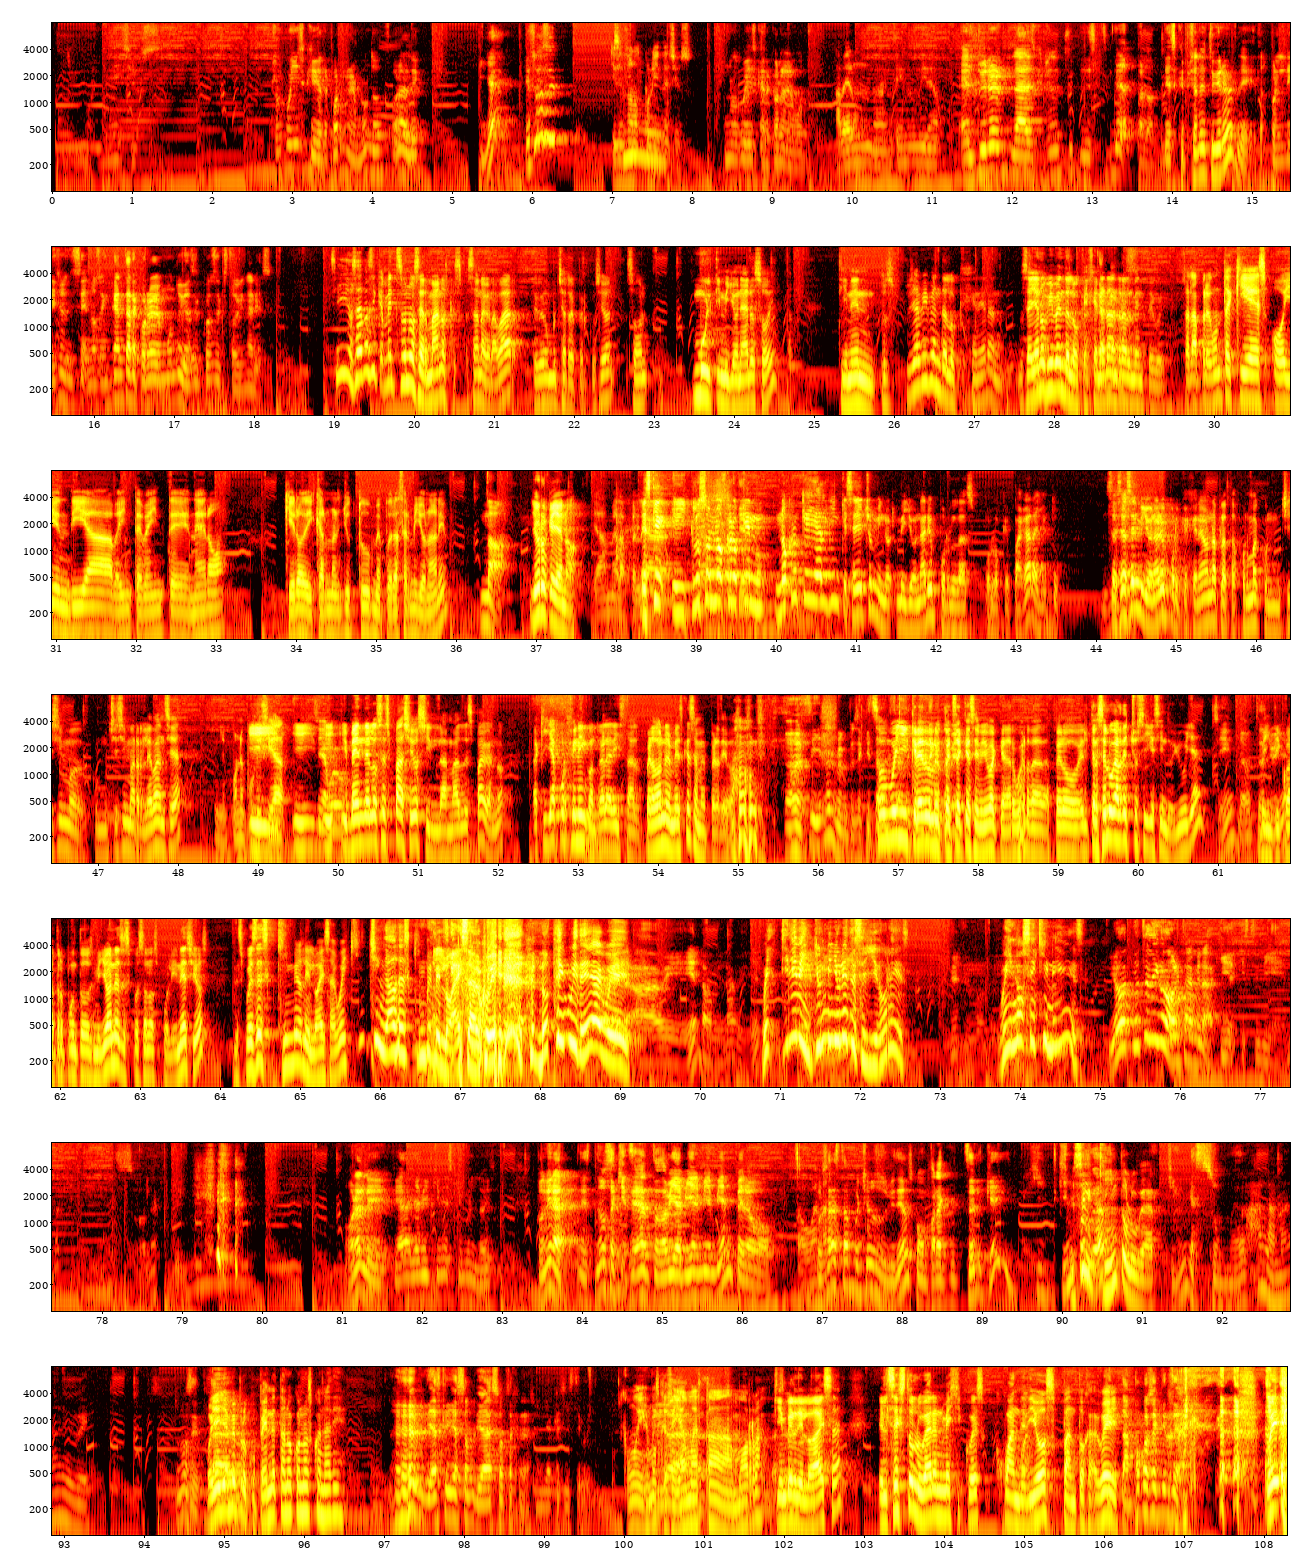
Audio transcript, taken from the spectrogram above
Polinesios. Son güeyes que recorren el mundo, órale. Y ya, eso hacen. ¿Quiénes son los polinesios? Unos güeyes que recorren el mundo. A ver, un, un video. El Twitter, la descripción de, perdón, descripción de Twitter de los polinesios dice: Nos encanta recorrer el mundo y hacer cosas extraordinarias. Sí, o sea, básicamente son unos hermanos que se empezaron a grabar, tuvieron mucha repercusión, son multimillonarios hoy. Tienen, pues ya viven de lo que generan. O sea, ya no viven de lo que generan realmente, güey. O sea, la pregunta aquí es, hoy en día, 2020, enero, quiero dedicarme al YouTube, ¿me podría hacer millonario? No, yo creo que ya no. Ya me la peleé. Es que incluso no creo que no creo que haya alguien que se haya hecho millonario por las por lo que pagara YouTube. O sea, se hace millonario porque genera una plataforma con muchísimo con muchísima relevancia Le pone y, publicidad. y, Sí, y- y los espacios y la más les pagan, ¿no? Aquí ya por fin encontré la lista. Perdónenme, es que se me perdió. Ah, sí, no preocupes, aquí Soy muy incrédulo y pensé también. que se me iba a quedar guardada. Pero el tercer lugar, de hecho, sigue siendo Yuya. Sí, la otra es 24.2 millones. Después son los polinesios. Después es Kimberly Loaiza, güey. ¿Quién chingados es Kimberly Loaiza, güey? No tengo idea, güey. A ver, a ver, a ver. Güey, tiene 21 millones de seguidores. Güey, no sé quién es. Yo, yo te digo ahorita, mira, aquí, aquí estoy viendo. Hola. Órale, ya, ya vi quién es Kimberly Loaiza. Pues mira, no sé quién sea todavía bien, bien, bien, pero. Pues ah, están muy chidos sus videos, como para que- ser qué? Qui- ¿Quinto Es el lugar? quinto lugar. Chinga su madre. Ah, la madre, güey. No sé. Oye, ya me preocupé, neta, no conozco a nadie. ya es que ya, son, ya es otra generación, ya que existe, güey. ¿Cómo dijimos que se llama esta morra? Kimberly Loaiza. El sexto lugar en México es Juan de Dios Pantoja. Güey, Tampoco sé quién sea. güey.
